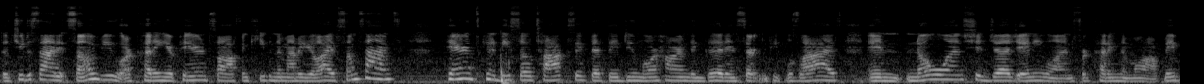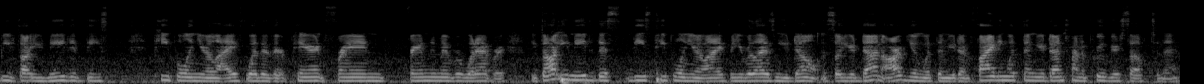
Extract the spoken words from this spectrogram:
that you decided some of you are cutting your parents off and keeping them out of your life. Sometimes parents can be so toxic that they do more harm than good in certain people's lives and no one should judge anyone for cutting them off. Maybe you thought you needed these people in your life, whether they're parent, friend, family member, whatever. You thought you needed this these people in your life and you're realizing you don't. And so you're done arguing with them, you're done fighting with them, you're done trying to prove yourself to them.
